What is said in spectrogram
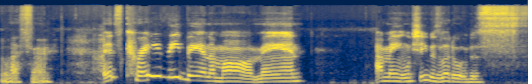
listen, it's crazy being a mom, man. I mean, when she was little, it was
